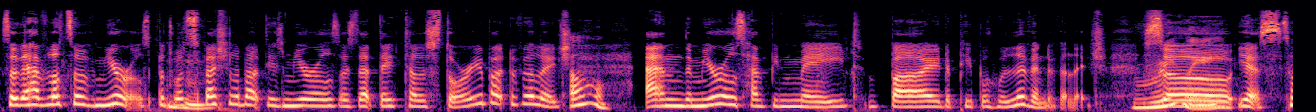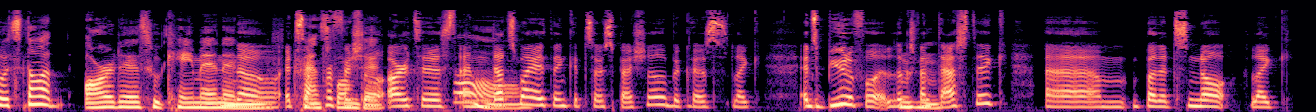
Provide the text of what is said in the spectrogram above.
So they have lots of murals. But Mm-hmm. what's special about these murals is that they tell a story about the village. Oh. And the murals have been made by the people who live in the village. Really? So, yes. So it's not artists who came in and no, it's a transformed professional it. artist, and that's Oh. why I think it's so special because, like, it's beautiful. It looks Mm-hmm. fantastic, um, but it's not like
